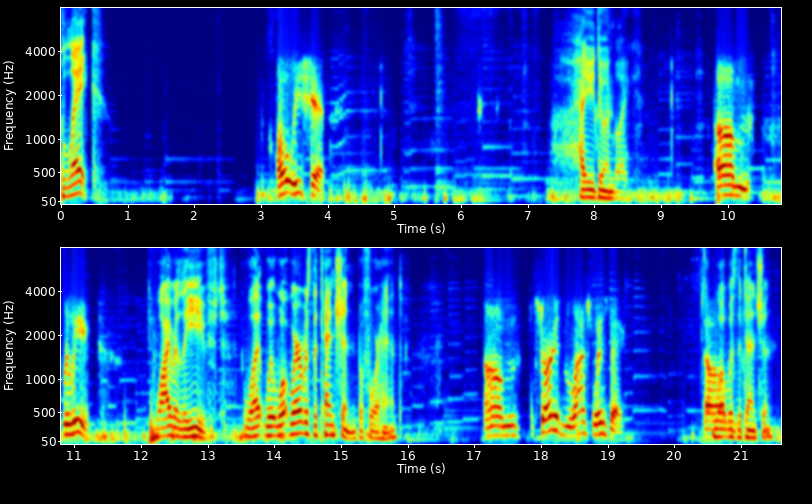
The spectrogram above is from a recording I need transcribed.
Blake. Holy shit. How you doing, Blake? Um, relieved. Why relieved? What, what, what where was the tension beforehand? Um, started last Wednesday. Um, what was the tension?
